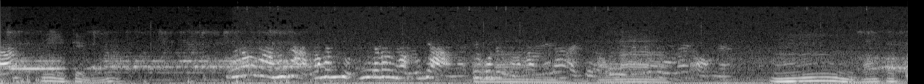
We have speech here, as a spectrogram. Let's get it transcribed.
ฮะนี่เก่งนะ ไม่ต้องทำทุกอย่างถ้ามันอยู่ที่ก็ต้องทำทุกอย่างอะที่คนอื่นเขาทำไม่ได้เดี๋ยวเอาเอหน้าอจะไล่ออกไงอืมเขาเข้าใจ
